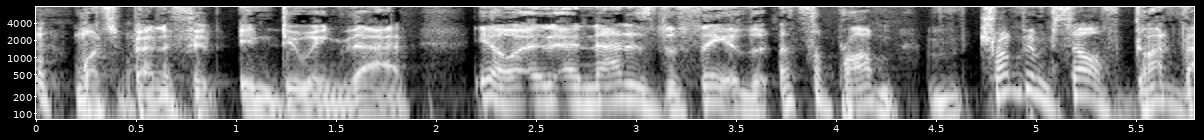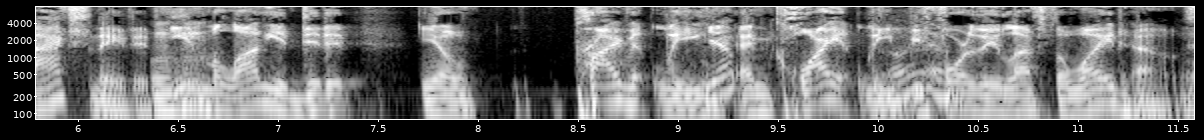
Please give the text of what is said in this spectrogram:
much benefit in doing that. You know, and, and that is the thing. That's the problem. Trump himself got vaccinated. He and Melania did it. You know. Privately Yep. and quietly before they left the White House.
